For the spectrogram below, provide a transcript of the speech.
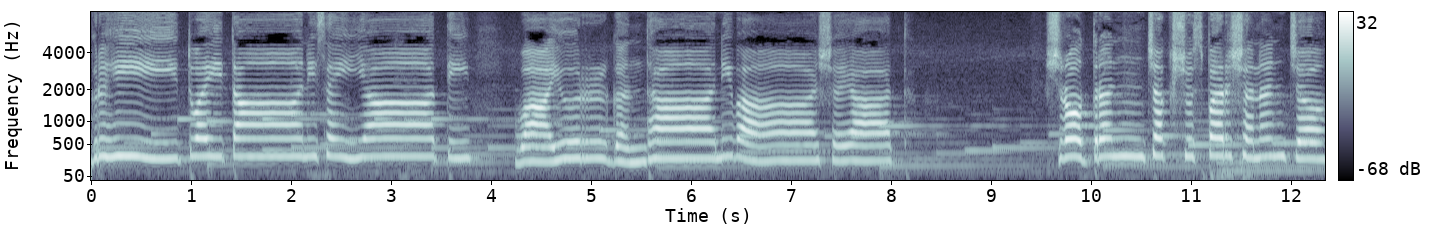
गृहीत्वैतानि संयाति वायुर्गन्धानि वाशयात् श्रोत्रं चक्षुस्पर्शनं च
